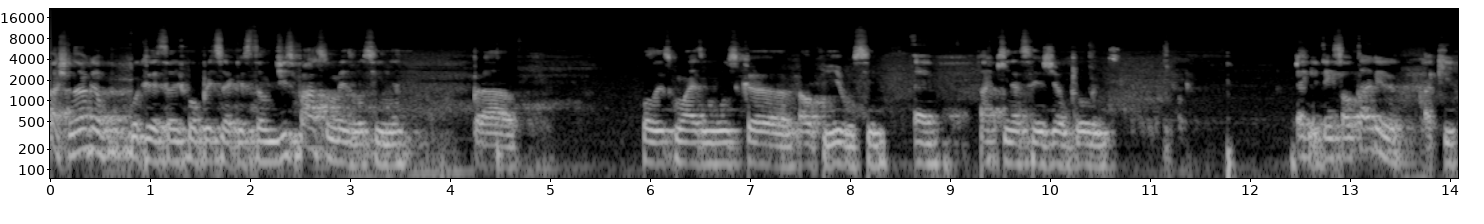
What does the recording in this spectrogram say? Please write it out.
Acho que não é uma questão de competição, é questão de espaço mesmo, assim, né? Pra rolês com mais música ao vivo, assim. É. Aqui nessa região, pelo menos. É que tem saltaria aqui,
